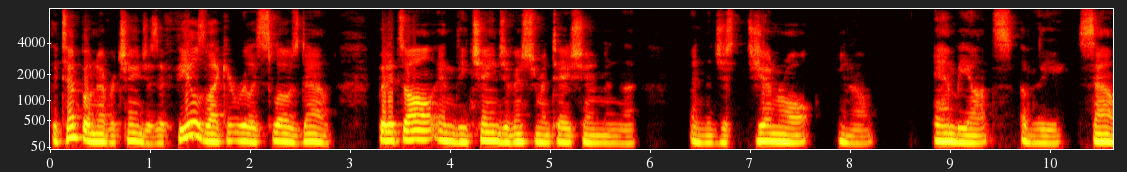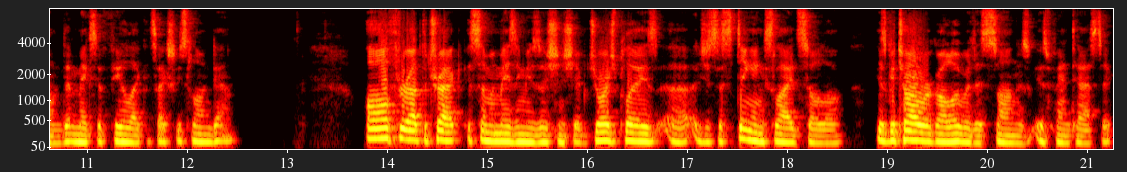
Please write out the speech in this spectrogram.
the tempo never changes. It feels like it really slows down but it's all in the change of instrumentation and the and the just general you know ambiance of the sound that makes it feel like it's actually slowing down all throughout the track is some amazing musicianship. George plays uh, just a stinging slide solo. His guitar work all over this song is, is fantastic.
